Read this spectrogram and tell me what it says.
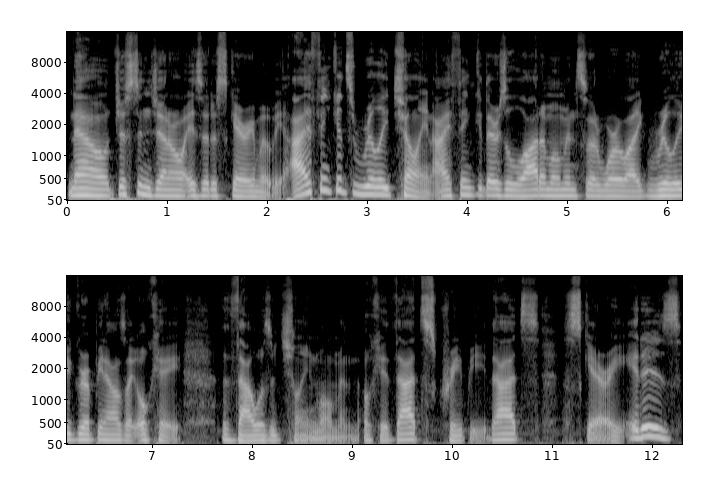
Now, just in general, is it a scary movie? I think it's really chilling. I think there's a lot of moments that were like really gripping. I was like, okay, that was a chilling moment. Okay, that's creepy. That's scary. It is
